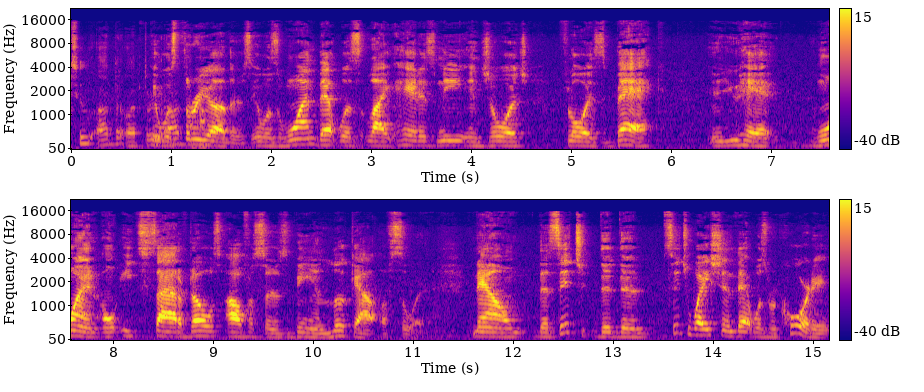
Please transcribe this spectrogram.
two other or three It was other three others. It was one that was like had his knee in George Floyd's back, and you had one on each side of those officers being lookout of sort. Now the situ- the the situation that was recorded,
